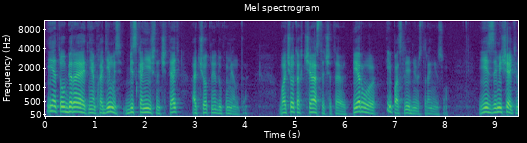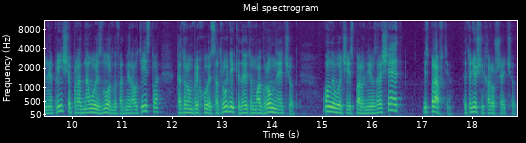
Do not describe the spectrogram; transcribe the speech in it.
И это убирает необходимость бесконечно читать отчетные документы. В отчетах часто читают первую и последнюю страницу. Есть замечательная притча про одного из лордов Адмиралтейства, которому приходит сотрудник и дает ему огромный отчет. Он его через пару дней возвращает. Исправьте, это не очень хороший отчет.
